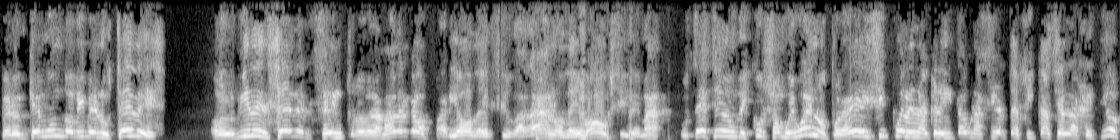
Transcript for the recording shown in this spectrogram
Pero ¿en qué mundo viven ustedes? Olvídense del centro, de la madre que los parió, del ciudadano, de Vox y demás. Ustedes tienen un discurso muy bueno, porque ahí sí pueden acreditar una cierta eficacia en la gestión,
